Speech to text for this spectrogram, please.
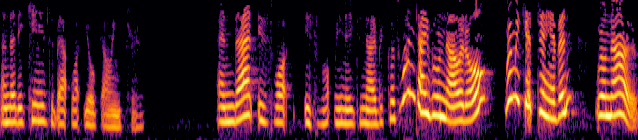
and that He cares about what you're going through. And that is what is what we need to know because one day we'll know it all. When we get to heaven, we'll know.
